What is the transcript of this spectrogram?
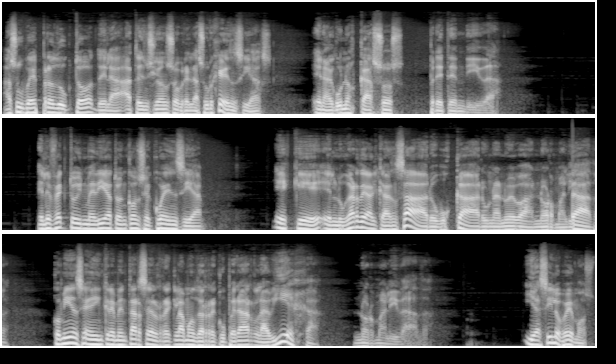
a su vez producto de la atención sobre las urgencias, en algunos casos pretendida. El efecto inmediato en consecuencia es que en lugar de alcanzar o buscar una nueva normalidad, comience a incrementarse el reclamo de recuperar la vieja normalidad. Y así lo vemos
